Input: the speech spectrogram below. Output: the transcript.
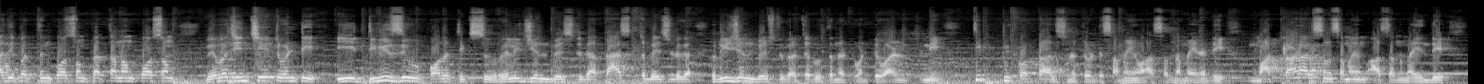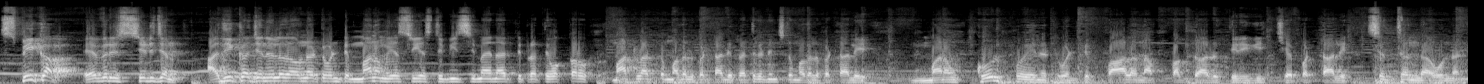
ఆధిపత్యం కోసం పెత్తనం కోసం విభజించేటువంటి ఈ డివిజివ్ పాలిటిక్స్ రిలీజియన్ బేస్డ్గా కాస్ట్ బేస్డ్గా రీజియన్ బేస్డ్గా జరుగుతున్నటువంటి వాటిని తిప్పి కొట్టాల్సినటువంటి సమయం ఆసన్నమైనది. మాట్లాడాల్సిన సమయం ఆసన్నమైంది. స్పీకప్ ఎవ్రీ సిటిజన్ అధిక జనులుగా ఉన్నటువంటి మనం ఎస్సీ ఎస్టీ బీసీ మైనారిటీ ప్రతి ఒక్కరూ మాట్లాడటం మొదలు పెట్టాలి ప్రతిఘటించడం మొదలు పెట్టాలి మనం కోల్పోయినటువంటి పాలన పగ్గాలు తిరిగి చేపట్టాలి. సిద్ధంగా ఉండండి.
